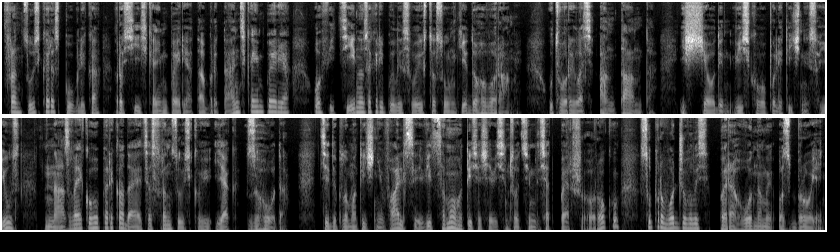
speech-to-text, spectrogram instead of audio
Французька республіка, Російська імперія та Британська імперія офіційно закріпили свої стосунки договорами. Утворилась Антанта і ще один військово-політичний союз, назва якого перекладається з французької як згода. Ці дипломатичні вальси від самого 1871 року супроводжувались перегонами озброєнь.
